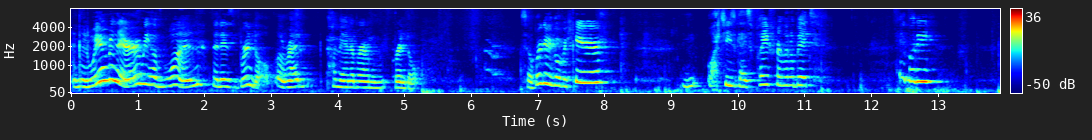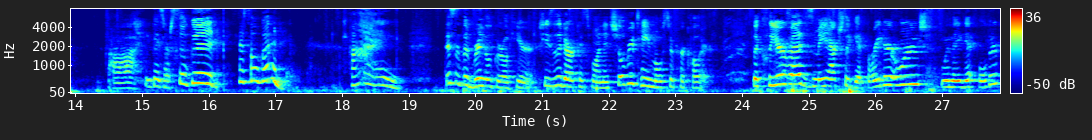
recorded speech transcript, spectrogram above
And then way over there, we have one that is brindle, a red Havana brown brindle. So we're gonna go over here and watch these guys play for a little bit. Hey, buddy. Ah, you guys are so good. You're so good. Hi. This is the brindle girl here. She's the darkest one and she'll retain most of her color. The clear reds may actually get brighter orange when they get older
